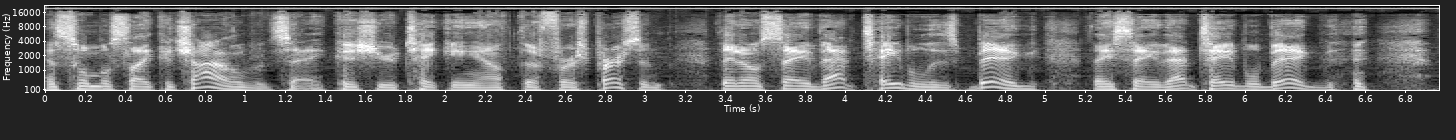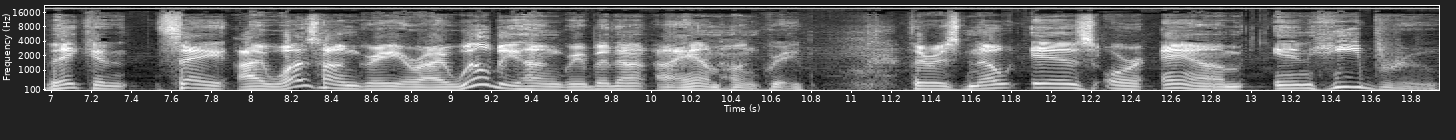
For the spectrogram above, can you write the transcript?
It's almost like a child would say because you're taking out the first person. They don't say that table is big. They say that table big. they can say I was hungry or I will be hungry, but not I am hungry. There is no is or am in Hebrew.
